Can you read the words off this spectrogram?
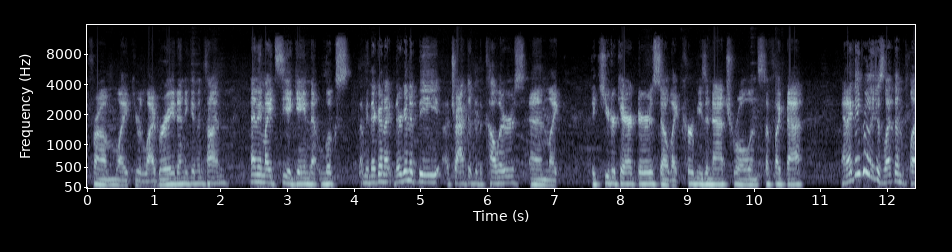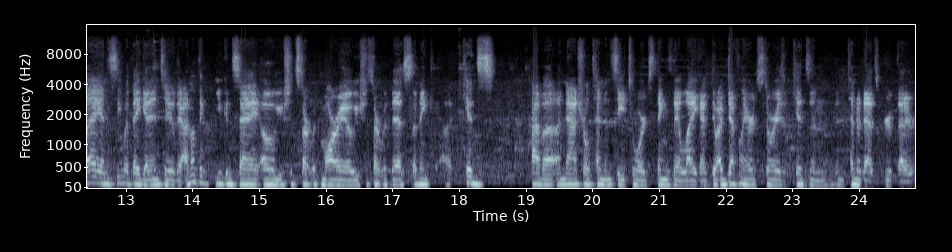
from like your library at any given time, and they might see a game that looks. I mean, they're gonna they're gonna be attracted to the colors and like the cuter characters. So like Kirby's a natural and stuff like that. And I think really just let them play and see what they get into. I don't think you can say, "Oh, you should start with Mario. You should start with this." I think uh, kids have a, a natural tendency towards things they like. I've, I've definitely heard stories of kids in the Nintendo Dad's group that are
